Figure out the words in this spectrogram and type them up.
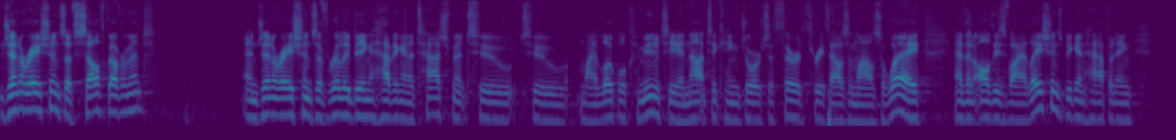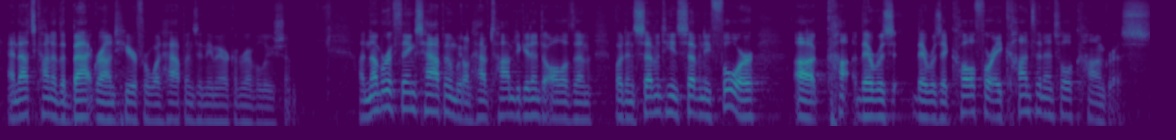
generations of self government and generations of really being having an attachment to, to my local community and not to King George III 3,000 miles away. And then all these violations begin happening, and that's kind of the background here for what happens in the American Revolution. A number of things happen. We don't have time to get into all of them, but in 1774, uh, there, was, there was a call for a Continental Congress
